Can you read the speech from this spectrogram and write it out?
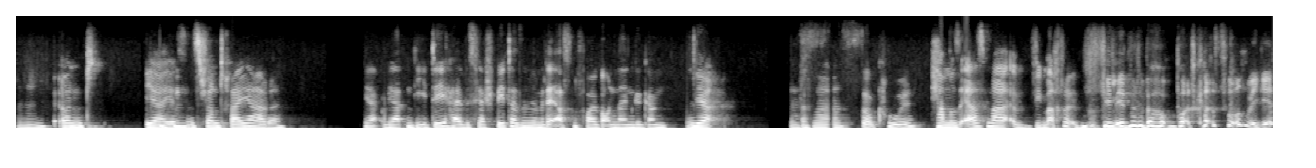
Mhm. Und ja, jetzt sind es schon drei Jahre. Ja, wir hatten die Idee, halbes Jahr später sind wir mit der ersten Folge online gegangen. Ja. Das, das war so cool. Haben uns erstmal, wie macht man, wie lädt man überhaupt einen Podcast hoch? Wie geht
